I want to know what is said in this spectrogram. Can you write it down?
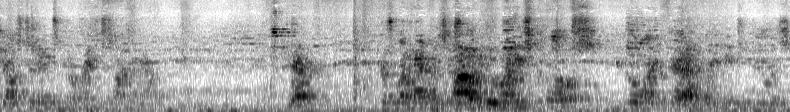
Adjust it into the ring, Simon out. Yeah. Because what happens is That's how I when, do when he's close, you go like that. Yeah. What you need to do is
